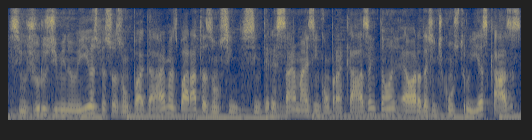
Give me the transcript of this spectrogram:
se os juros diminuir, as pessoas vão pagar, mas baratas vão se, se interessar mais em comprar casa, então é hora da gente construir as casas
